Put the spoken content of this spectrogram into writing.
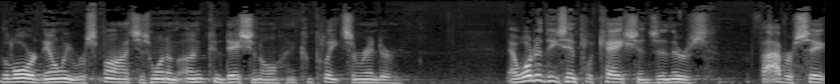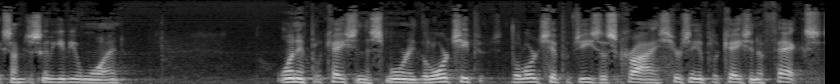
the Lord, the only response is one of unconditional and complete surrender. Now, what are these implications? And there's five or six. I'm just going to give you one. One implication this morning the Lordship, the Lordship of Jesus Christ, here's the implication, affects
